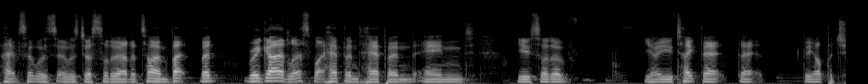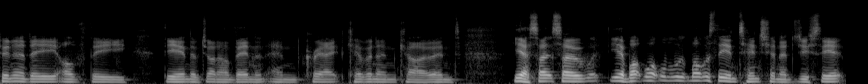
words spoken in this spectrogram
perhaps it was it was just sort of out of time. But but regardless, what happened happened, and you sort of, you know, you take that that the opportunity of the the end of Jono and Ben and, and create Kevin and Co. and yeah, so so yeah, what what what was the intention, and did you see it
